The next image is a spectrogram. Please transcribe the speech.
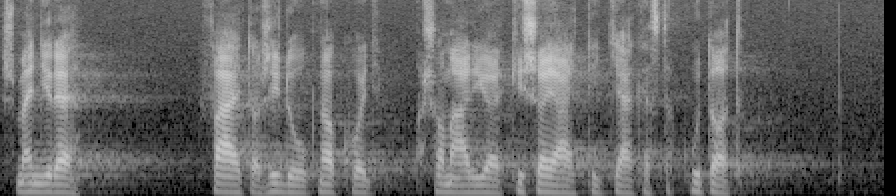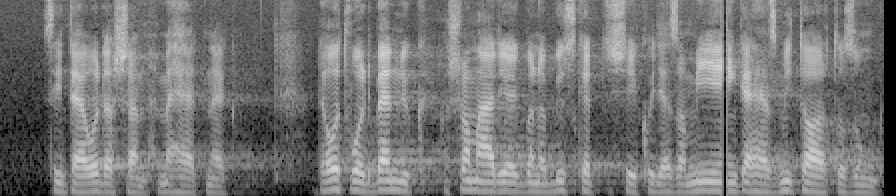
és mennyire fájt a zsidóknak, hogy a samáriai kisajátítják ezt a kutat. Szinte oda sem mehetnek. De ott volt bennük a samáriaiakban a büszketiség, hogy ez a miénk, ehhez mi tartozunk.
